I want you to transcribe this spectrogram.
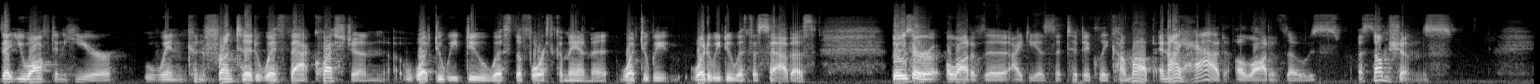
that you often hear when confronted with that question what do we do with the fourth commandment what do we what do we do with the sabbath those are a lot of the ideas that typically come up and i had a lot of those assumptions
